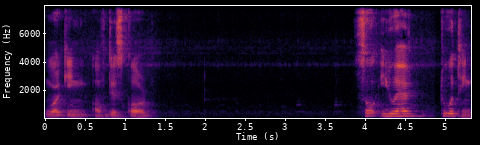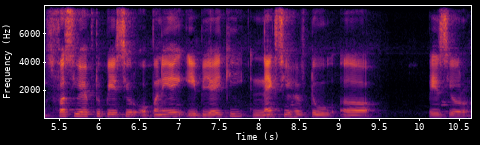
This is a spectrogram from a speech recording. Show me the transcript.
working of this code. So you have two things. First you have to paste your openai api key. Next you have to uh, paste your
